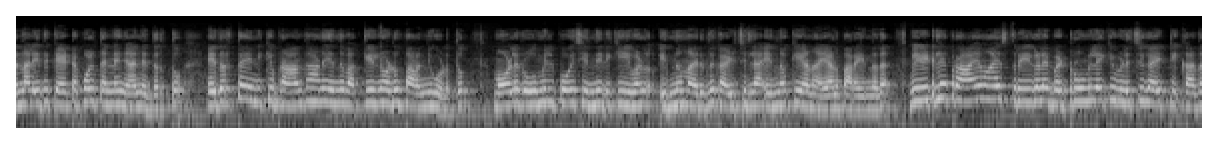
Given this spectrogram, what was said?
എന്നാൽ ഇത് കേട്ടപ്പോൾ തന്നെ ഞാൻ എതിർത്തു. എതിർത്ത് എനിക്ക് ഭ്രാന്താണ് എന്ന് വക്കീലിനോടും പറഞ്ഞു കൊടുത്തു. മോളെ റൂമിൽ പോയി ചെന്നിരിക്കെ ഇവൾ ഇന്ന് മരുന്ന് കഴിച്ചില്ല എന്നൊക്കെയാണ് അയാൾ പറയുന്നത്. വീട്ടിലെ പ്രായമായ സ്ത്രീകളെ ബെഡ്റൂമിലേക്ക് വിളിച്ചു കയറ്റി കഥ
